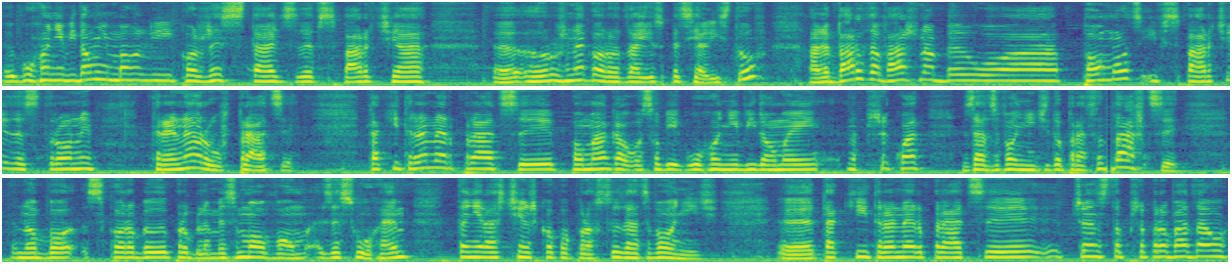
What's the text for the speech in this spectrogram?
głuchoniewidomi mogli korzystać ze wsparcia różnego rodzaju specjalistów, ale bardzo ważna była pomoc i wsparcie ze strony trenerów pracy. Taki trener pracy pomagał osobie głuchoniewidomej na przykład zadzwonić do pracodawcy, no bo skoro były problemy z mową, ze słuchem, to nieraz ciężko po prostu zadzwonić. E, taki trener pracy często przeprowadzał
